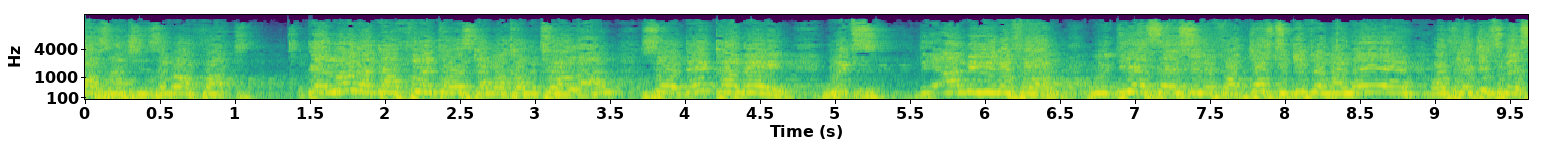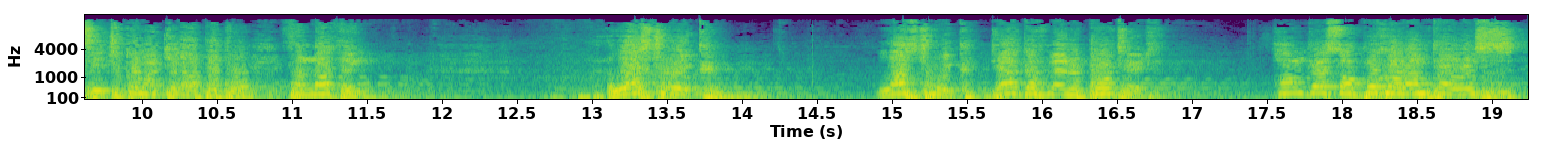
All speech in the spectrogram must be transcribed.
us actually, as a matter of fact. They know that their Fulani terrorists cannot come into our land, so they come in with the army uniform, with DSS uniform, just to give them an air of legitimacy to come and kill our people for nothing. Last week, last week, their government reported hundreds of Boko Haram terrorists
